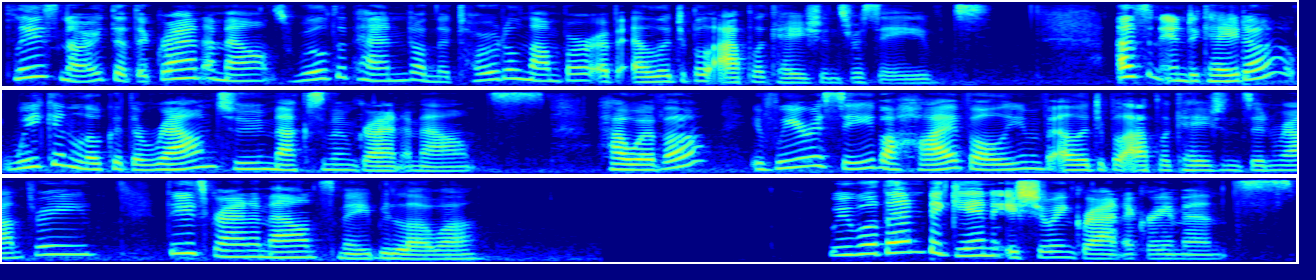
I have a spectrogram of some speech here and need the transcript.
Please note that the grant amounts will depend on the total number of eligible applications received. As an indicator, we can look at the round two maximum grant amounts. However, if we receive a high volume of eligible applications in round three, these grant amounts may be lower. We will then begin issuing grant agreements.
